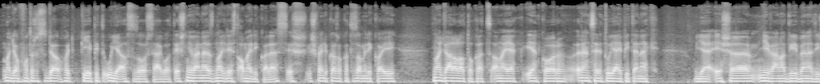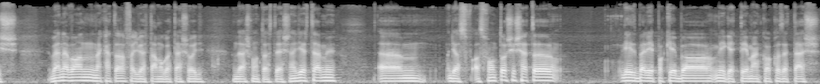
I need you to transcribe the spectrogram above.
nagyon fontos az, hogy, a, hogy kiépít újjá azt az országot, és nyilván ez nagyrészt Amerika lesz, és ismerjük azokat az amerikai nagyvállalatokat, amelyek ilyenkor rendszerint újjáépítenek, ugye, és uh, nyilván a dílben ez is benne van, meg hát a fegyvertámogatás, hogy András mondta, az teljesen egyértelmű. Um, ugye az, az fontos, és hát uh, ugye itt belép a képbe a, még egy témánk, a kazettás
